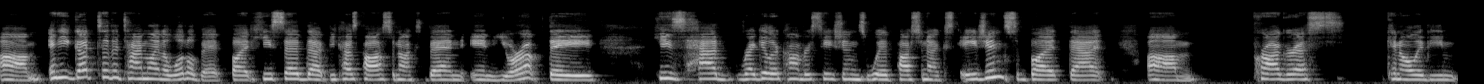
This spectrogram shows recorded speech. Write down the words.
Um, and he got to the timeline a little bit, but he said that because Pastrnak's been in Europe, they he's had regular conversations with Pastrnak's agents, but that um, progress can only be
